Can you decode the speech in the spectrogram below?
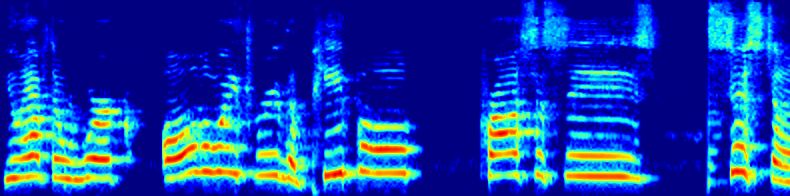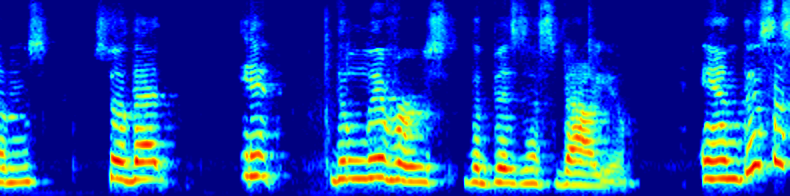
You have to work all the way through the people, processes, systems so that it delivers the business value. And this is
